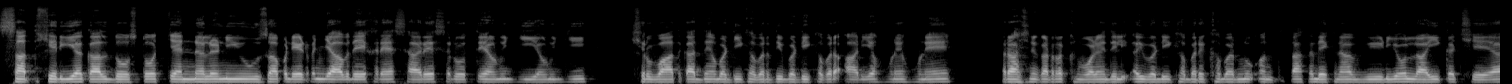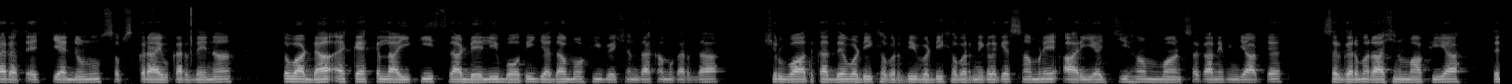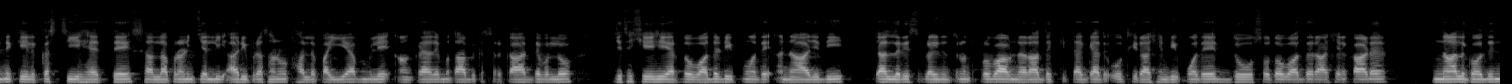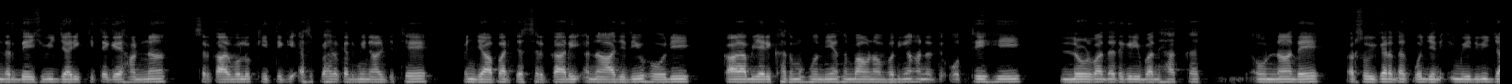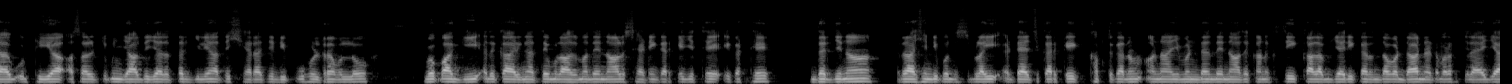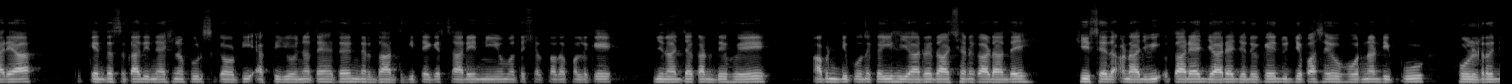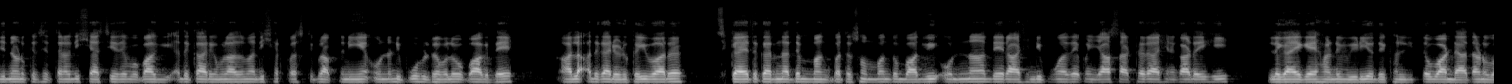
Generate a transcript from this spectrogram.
ਸਤਿ ਸ਼੍ਰੀ ਅਕਾਲ ਦੋਸਤੋ, channel news update Punjab ਦੇਖ ਰਹੇ ਸਾਰੇ ਸਰੋਤਿਆਂ ਨੂੰ ਜੀ, ਆਉਣ ਜੀ। ਸ਼ੁਰੂਆਤ ਕਰਦੇ ਹਾਂ ਵੱਡੀ ਖਬਰ ਦੀ। ਵੱਡੀ ਖਬਰ ਆ ਰਹੀ ਹੈ ਹੁਣੇ ਹੁਣੇ। ਰਾਸ਼ਨ ਕਾਰਡ ਰੱਖਣ ਵਾਲਿਆਂ ਦੇ ਲਈ ਆਈ ਵੱਡੀ ਖਬਰ। ਖਬਰ ਨੂੰ ਅੰਤ ਤੱਕ ਦੇਖਣਾ, ਵੀਡੀਓ ਲਾਈਕ, ਸ਼ੇਅਰ ਅਤੇ ਚੈਨਲ ਨੂੰ ਸਬਸਕ੍ਰਾਈਬ ਕਰ ਦੇਣਾ। ਤੁਹਾਡਾ ਇੱਕ ਇੱਕ ਲਾਈਕ ਹੀ ਸਾਡੇ ਲਈ ਬਹੁਤ ਹੀ ਜ਼ਿਆਦਾ ਮੋਟੀਵੇਸ਼ਨ ਦਾ ਕੰਮ ਕਰਦਾ। ਸ਼ੁਰੂਆਤ ਕਰਦੇ ਹਾਂ ਵੱਡੀ ਖਬਰ ਦੀ। ਵੱਡੀ ਖਬਰ ਨਿਕਲ ਕੇ ਸਾਹਮਣੇ ਆ ਰਹੀ ਹੈ ਜੀ ਹਾਂ ਮਾਨ ਸਰਕਾਰ ਨੇ ਪੰਜਾਬ 'ਚ ਸਰਗਰਮ ਰਾਸ਼ਨ ਮਾਫੀਆ ਤੇ ਨਕੇਲ ਕਸ਼ਤੀ ਹੈ ਤੇ ਸਾਲਾਂ ਪੁਰਾਣੀ ਚੱਲੀ ਆਰੀ ਪ੍ਰਥਾ ਨੂੰ ਠੱਲ ਪਾਈ ਹੈ ਮਿਲੇ ਅੰਕੜਿਆਂ ਦੇ ਮੁਤਾਬਿਕ ਸਰਕਾਰ ਦੇ ਵੱਲੋਂ ਜਿੱਥੇ 6000 ਤੋਂ ਵੱਧ ਡਿਪੂਆਂ ਤੇ ਅਨਾਜ ਦੀ ਚੱਲ ਰਹੀ ਸਪਲਾਈ ਨੂੰ ਤੁਰੰਤ ਪ੍ਰਭਾਵ ਨਾਲ ਰੱਦ ਕੀਤਾ ਗਿਆ ਤੇ ਉੱਥੇ ਰਾਸ਼ਨ ਡਿਪੂਆਂ ਤੇ 200 ਤੋਂ ਵੱਧ ਰਾਸ਼ਨ ਕਾਰਡ ਨਾ ਲਗਾਉਣ ਦੇ ਨਿਰਦੇਸ਼ ਵੀ ਜਾਰੀ ਕੀਤੇ ਗਏ ਹਨ। ਸਰਕਾਰ ਵੱਲੋਂ ਕੀਤੀ ਗਈ ਇਸ ਪਹਿਲਕਦਮੀ ਨਾਲ ਜਿੱਥੇ ਪੰਜਾਬ ਭਰ 'ਚ ਸਰਕਾਰੀ ਅਨਾਜ ਦੀ ਹੋ ਰਹੀ ਕਾਲਾਬਾਜ਼ਾਰੀ ਖਤਮ ਹੋਣ ਦੀਆਂ ਸੰਭਾਵਨਾ ਵਧੀਆਂ ਹਨ ਤੇ ਉੱਥੇ ਹੀ ਲੋੜਵੰਦ ਅਤੇ ਦੇ ਹੱਕ ਉਹਨਾਂ ਦੇ ਰਸੋਈ ਘਰਾਂ ਤੱਕ ਪਹੁੰਚਣ ਦੀ ਉਮੀਦ ਵੀ ਜਾਗ ਉੱਠੀ ਆ। ਅਸਲ 'ਚ ਪੰਜਾਬ ਦੇ ਜ਼ਿਆਦਾਤਰ ਜ਼ਿਲ੍ਹਿਆਂ ਅਤੇ ਸ਼ਹਿਰਾਂ 'ਚ ਡਿਪੂ ਹੋਲਡਰਾਂ ਵੱਲੋਂ ਵਿਭਾਗੀ ਅਧਿਕਾਰੀਆਂ ਅਤੇ ਮੁਲਾਜ਼ਮਾਂ ਦੇ ਨਾਲ ਸੈਟਿੰਗ ਕਰਕੇ ਜਿੱਥੇ ਇਕੱਠੇ ਦਰਜਨਾਂ ਰਾਸ਼ਨ ਡਿਪੂ ਦੀ ਸਪਲਾਈ ਅਟੈਚ ਕਰਕੇ ਖਪਤਕਾਰਾਂ ਨੂੰ ਅਨਾਜ ਵੰਡਣ ਦੇ ਨਾਂ ਤੇ ਕਣਕ ਦੀ ਕਾਲਾਬਾਜ਼ਾਰੀ ਕਰਨ ਦਾ ਵੱਡਾ ਨੈਟਵਰਕ ਚਲਾਇਆ ਜਾ ਰਿਹਾ। ਤੇ ਕੇਂਦਰ ਸਰਕਾਰ ਦੀ ਨੈਸ਼ਨਲ ਫੂਡ ਸਿਕਿਉਰਿਟੀ ਐਕਟ ਯੋਜਨਾ ਤਹਿਤ ਨਿਰਧਾਰਤ ਕੀਤੇ ਗਏ ਸਾਰੇ ਨਿਯਮ ਅਤੇ ਸ਼ਰਤਾਂ ਦਾ ਖੁੱਲ੍ਹ ਕੇ ਜਨਾਜ਼ਾ ਕੱਢਦੇ ਹੋਏ ਆਪਣੇ ਡਿਪੂ ਦੇ ਕਈ ਹਜ਼ਾਰ ਰਾਸ਼ਨ ਕਾਰਡਾਂ ਦੇ ਹਿੱਸੇ ਦਾ ਅਨਾਜ ਵੀ ਉਤਾਰਿਆ ਜਾ ਰਿਹਾ, ਜਦੋਂ ਕਿ ਦੂਜੇ ਪਾਸੇ ਹੋਰਨਾਂ ਡਿਪੂ ਹੋਲਡਰ ਜਿਨ੍ਹਾਂ ਨੂੰ ਕਿਸੇ ਤਰ੍ਹਾਂ ਦੀ ਸਿਆਸੀ ਅਤੇ ਵਿਭਾਗੀ ਅਧਿਕਾਰੀ ਮੁਲਾਜ਼ਮਾਂ ਦੀ ਸਰਪ੍ਰਸਤੀ ਪ੍ਰਾਪਤ ਨਹੀਂ ਹੈ, ਉਹਨਾਂ ਡਿਪੂ ਹੋਲਡਰਾਂ ਵੱਲੋਂ ਵਿਭਾਗ ਦੇ ਆਲਾ ਅਧਿਕਾਰੀਆਂ ਨੂੰ ਕਈ ਵਾਰ ਸ਼ਿਕਾਇਤ ਕਰਨ ਅਤੇ ਮੰਗ ਪੱਤਰ ਸੌਂਪਣ ਤੋਂ ਬਾਅਦ ਵੀ ਉਹਨਾਂ ਦੇ ਰਾਸ਼ਨ ਡਿਪੂਆਂ ਤੇ 50 60 ਰਾਸ਼ਨ ਕਾਰਡ ਹੀ ਲਗਾਏ ਗਏ ਹਨ। ਵੀਡੀਓ ਦੇਖਣ ਲਈ ਤੁਹਾਡਾ ਧੰਨਵਾਦ।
